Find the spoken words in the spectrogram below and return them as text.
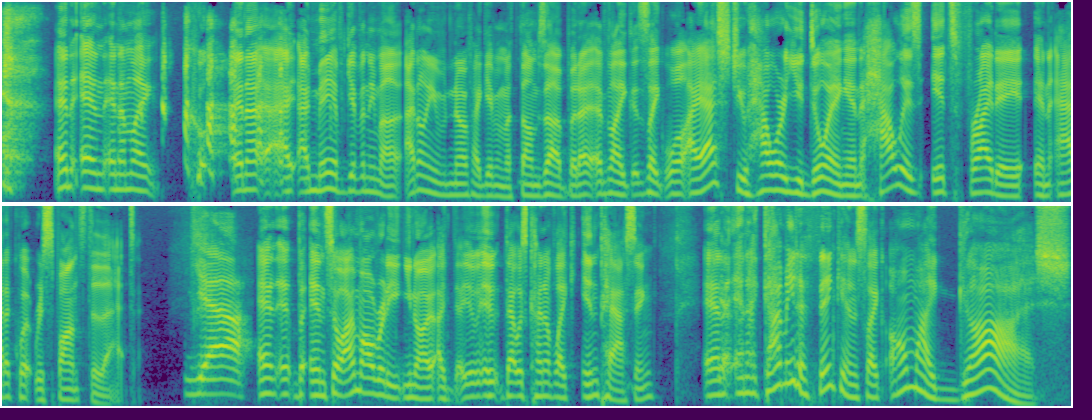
and and and I'm like, cool. And I, I I may have given him a I don't even know if I gave him a thumbs up, but I, I'm like, it's like, well, I asked you how are you doing, and how is it's Friday an adequate response to that? yeah And and, but- and so I'm already, you know, I, I it, that was kind of like in passing, and and it got me to thinking. It's like, oh my gosh,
